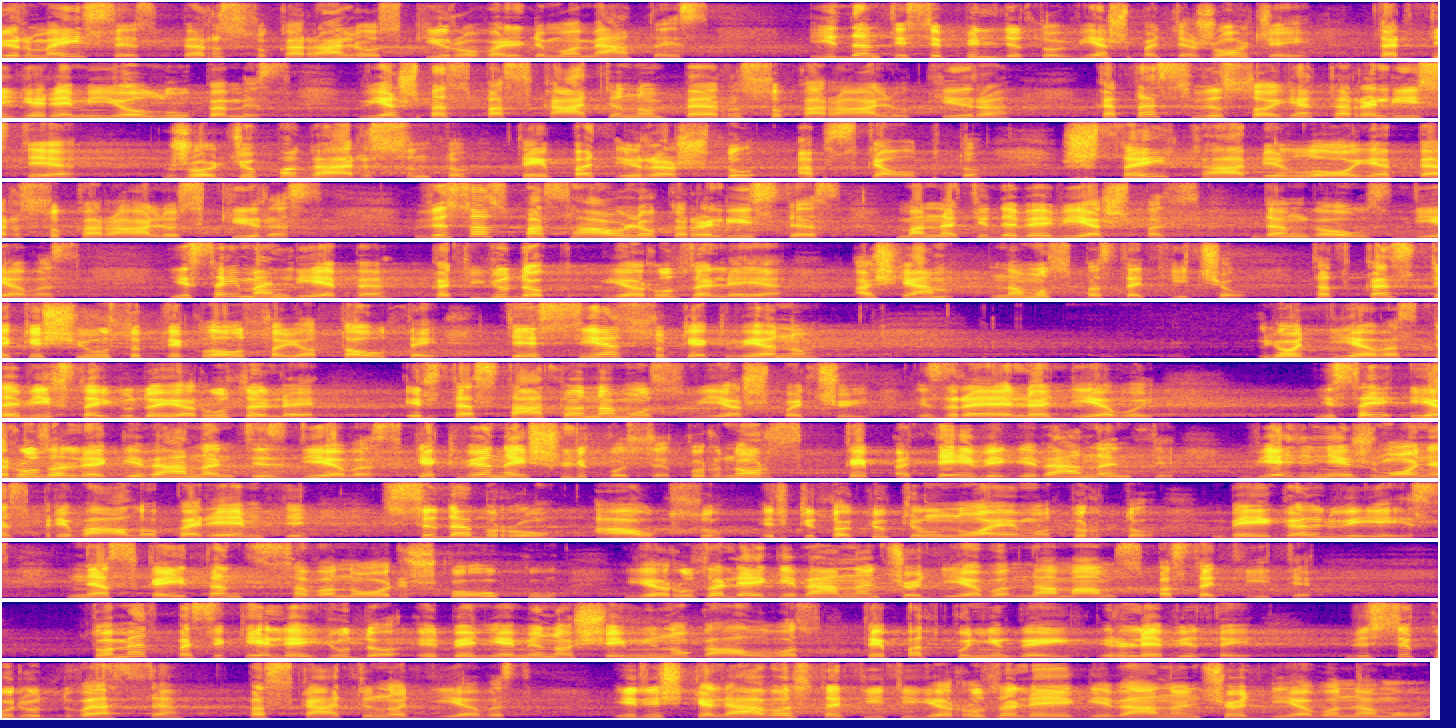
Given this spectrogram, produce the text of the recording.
Pirmaisiais persų karaliaus Kyro valdymo metais, įdant įsipildytų viešpatė žodžiai, tarti Jeremijo lūpomis, viešpas paskatino persų karalių Kyrą, kad tas visoje karalystėje žodžiu pagarsintų, taip pat ir raštu apskelbtų. Štai ką byloja persų karalius Kyras. Visas pasaulio karalystės man atidavė viešpats, dangaus Dievas Jisai man liepė, kad judok Jeruzalėje, aš jam namus pastatyčiau. Tad kas tik iš jūsų priklauso jo tautai, tiesie su kiekvienu jo Dievas, te vyksta judo Jeruzalėje ir te stato namus viešpačiui, Izraelio Dievui. Jisai Jeruzalėje gyvenantis Dievas, kiekvieną išlikusi, kur nors kaip ateiviai gyvenanti, vietiniai žmonės privalo paremti sidabru, auksu ir kitokiu kilnuojamu turtu, bei galvijais, neskaitant savanoriško aukų, Jeruzalėje gyvenančio Dievo namams pastatyti. Tuomet pasikėlė Judo ir Benjamino šeimynų galvos, taip pat kunigai ir levitai, visi, kurių dvasia paskatino Dievas ir iškeliavo statyti Jeruzalėje gyvenančio Dievo namų.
